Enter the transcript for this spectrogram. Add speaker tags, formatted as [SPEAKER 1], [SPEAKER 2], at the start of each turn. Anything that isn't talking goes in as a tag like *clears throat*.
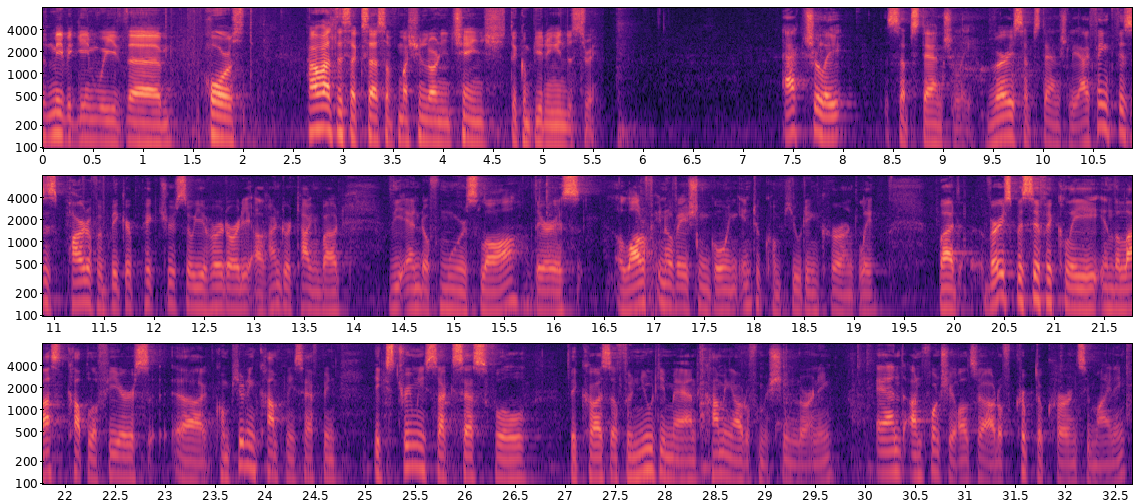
[SPEAKER 1] Let me begin with um, Horst. How has the success of machine learning changed the computing industry?
[SPEAKER 2] Actually, substantially, very substantially. I think this is part of a bigger picture. So you heard already Alejandro talking about the end of Moore's law. There is a lot of innovation going into computing currently. But very specifically, in the last couple of years, uh, computing companies have been extremely successful because of a new demand coming out of machine learning and unfortunately also out of cryptocurrency mining.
